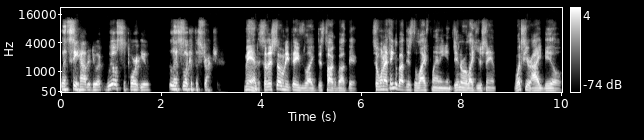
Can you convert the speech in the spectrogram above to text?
Let's see how to do it. We'll support you. Let's look at the structure. Man, so there's so many things like just talk about there. So when I think about just the life planning in general, like you're saying, what's your ideal?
